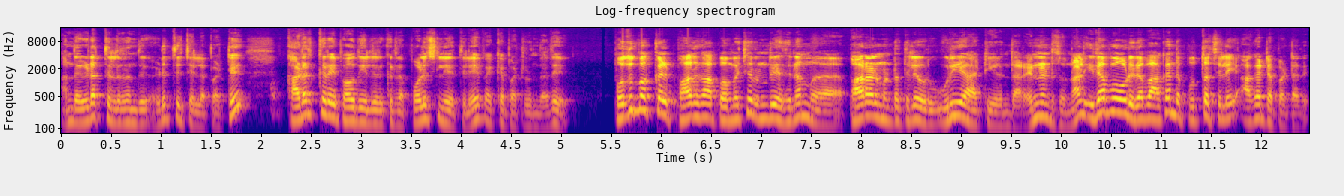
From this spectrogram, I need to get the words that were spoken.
அந்த இடத்திலிருந்து எடுத்துச் செல்லப்பட்டு கடற்கரை பகுதியில் இருக்கின்ற போலீஸ் நிலையத்திலே வைக்கப்பட்டிருந்தது. பொதுமக்கள் பாதுகாப்பு அமைச்சர் இன்றைய தினம் பாராளுமன்றத்திலே ஒரு உரையாற்றியிருந்தார் என்னென்று சொன்னால் இரவோடு இரவாக அந்த புத்த சிலை அகற்றப்பட்டது.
